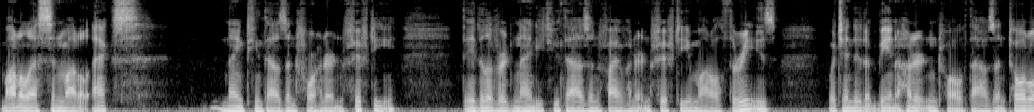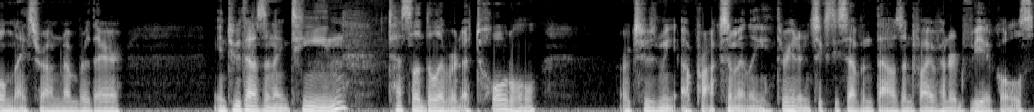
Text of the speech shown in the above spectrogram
Model S and Model X, 19,450. They delivered 92,550 Model 3s, which ended up being 112,000 total. Nice round number there. In 2019, Tesla delivered a total or excuse me, approximately 367,500 vehicles,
